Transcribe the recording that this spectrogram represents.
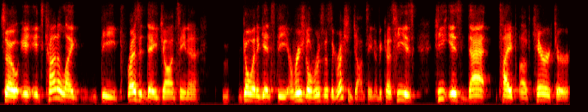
So it, it's kind of like the present day John Cena going against the original ruthless aggression John Cena because he is he is that type of character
